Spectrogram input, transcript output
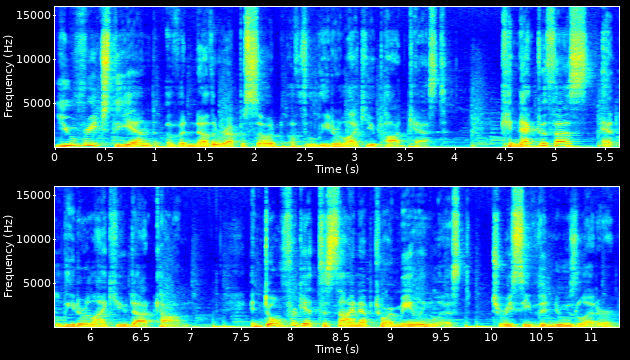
You've reached the end of another episode of the Leader Like You podcast. Connect with us at leaderlikeyou.com. And don't forget to sign up to our mailing list to receive the newsletter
